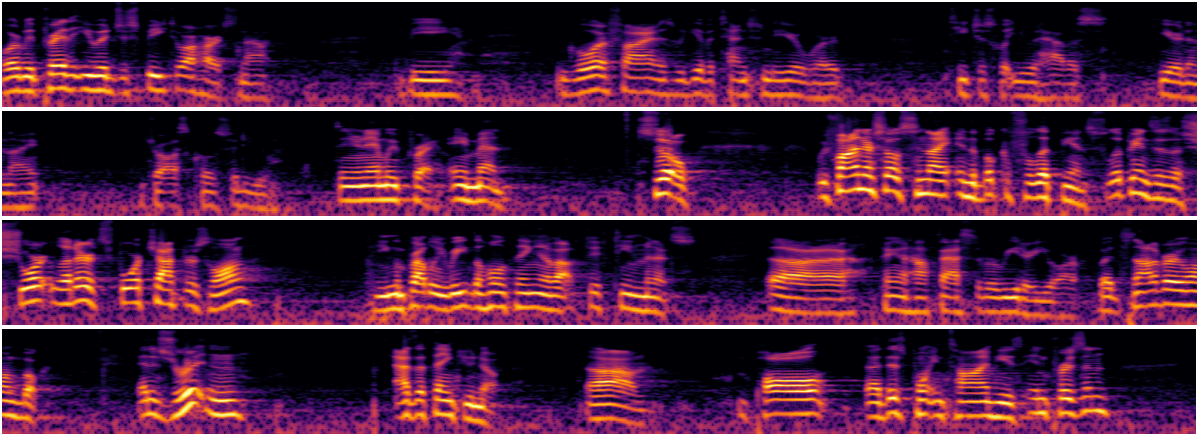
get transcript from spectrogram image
Lord, we pray that you would just speak to our hearts now. Be glorified as we give attention to your word. Teach us what you would have us hear tonight. Draw us closer to you. It's in your name we pray. Amen. So, we find ourselves tonight in the book of Philippians. Philippians is a short letter, it's four chapters long. You can probably read the whole thing in about 15 minutes, uh, depending on how fast of a reader you are. But it's not a very long book. And it's written as a thank you note. Um, Paul, at this point in time, he is in prison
